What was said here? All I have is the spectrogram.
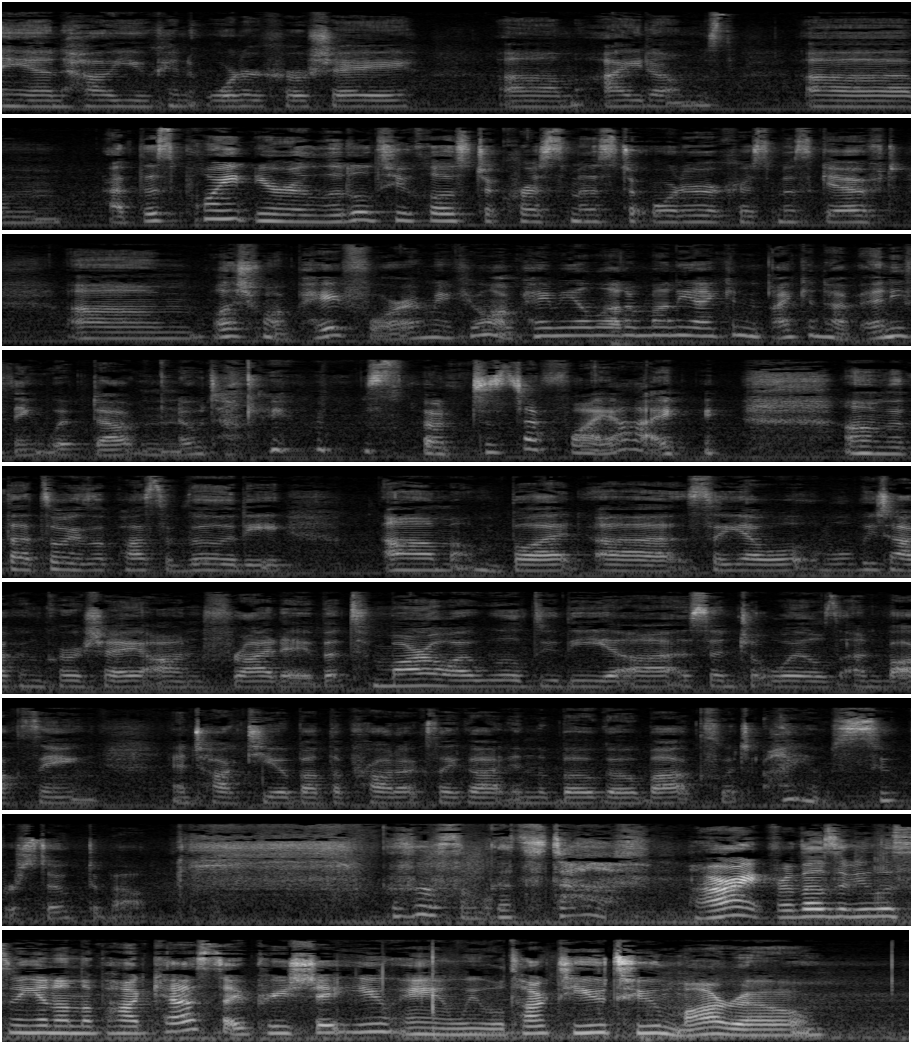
and how you can order crochet um, items. Um, at this point, you're a little too close to Christmas to order a Christmas gift. Um, unless you want to pay for it. I mean, if you want to pay me a lot of money, I can I can have anything whipped out in no time. so just FYI, um, that that's always a possibility. Um, but uh, so yeah, we'll we'll be talking crochet on Friday. But tomorrow I will do the uh, essential oils unboxing and talk to you about the products I got in the BOGO box, which I am super stoked about. This is some good stuff. All right, for those of you listening in on the podcast, I appreciate you, and we will talk to you tomorrow.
